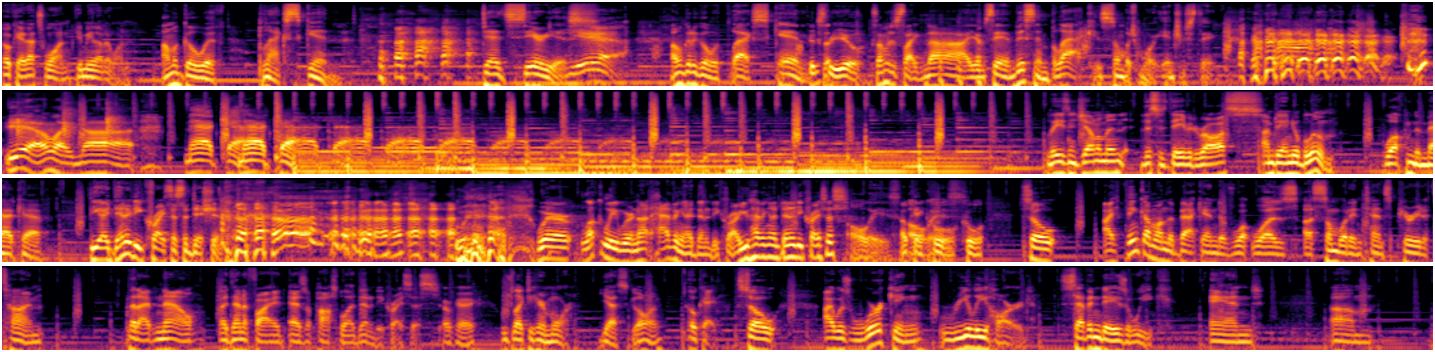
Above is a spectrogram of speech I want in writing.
Okay, that's one. Give me another one. I'm gonna go with black skin. Dead serious. Yeah. I'm gonna go with black skin. Good for you. Cause I'm just like, nah, you know what I'm saying this in black is so much more interesting. yeah, I'm like, nah. Madcap. Mad Cat. Ladies and gentlemen, this is David Ross. I'm Daniel Bloom. Welcome to Madcap. The Identity Crisis Edition. where, where luckily we're not having an identity crisis. Are you having an identity crisis? Always. Okay, always. cool, cool. So I think I'm on the back end of what was a somewhat intense period of time that I've now identified as a possible identity crisis. Okay. Would you like to hear more? Yes, go on. Okay, so I was working really hard, seven days a week, and um,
